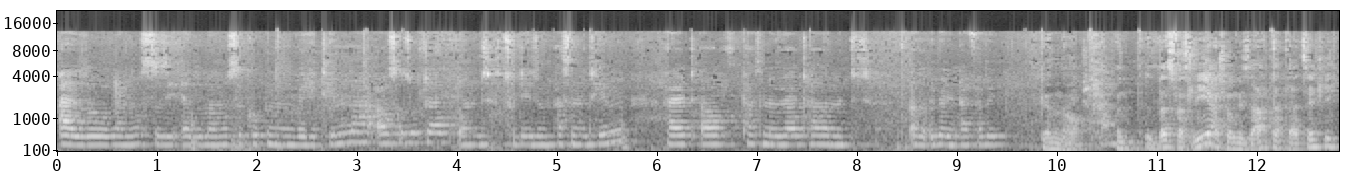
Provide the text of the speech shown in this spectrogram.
Also man musste sie, also man musste gucken, welche Themen man ausgesucht hat und zu diesen passenden Themen halt auch passende Wörter mit, also über den Alphabet Genau. Und das, was Lea schon gesagt hat, tatsächlich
